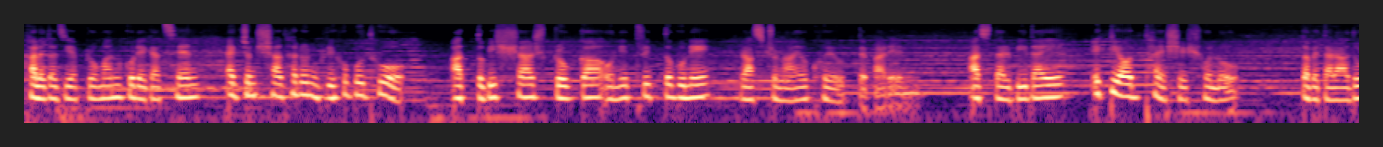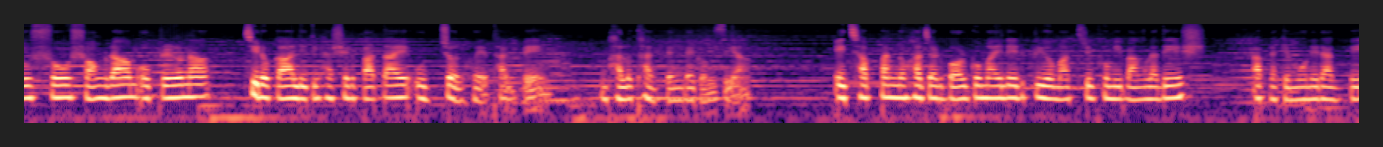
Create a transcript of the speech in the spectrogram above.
খালেদা জিয়া প্রমাণ করে গেছেন, একজন সাধারণ গৃহবধূও আত্মবিশ্বাস, প্রজ্ঞা ও নেতৃত্ব গুণে রাষ্ট্রনায়ক হয়ে উঠতে পারেন। আজ তার বিদায়ে একটি অধ্যায় শেষ হলো। তবে তার আদর্শ, সংগ্রাম ও প্রেরণা চিরকাল ইতিহাসের পাতায় উজ্জ্বল হয়ে থাকবে। ভালো থাকবেন বেগম জিয়া। এই ছাপ্পান্ন হাজার বর্গমাইলের প্রিয় মাতৃভূমি বাংলাদেশ আপনাকে মনে রাখবে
